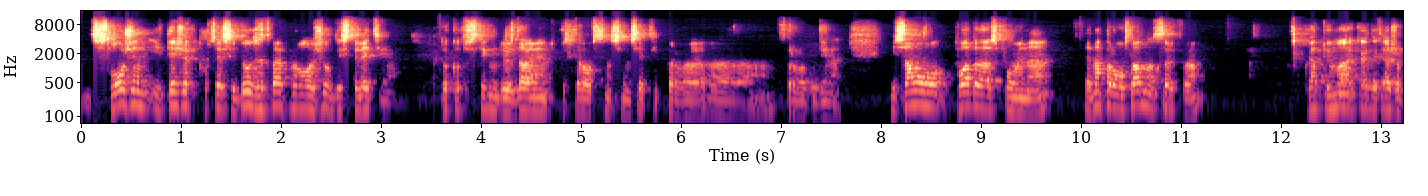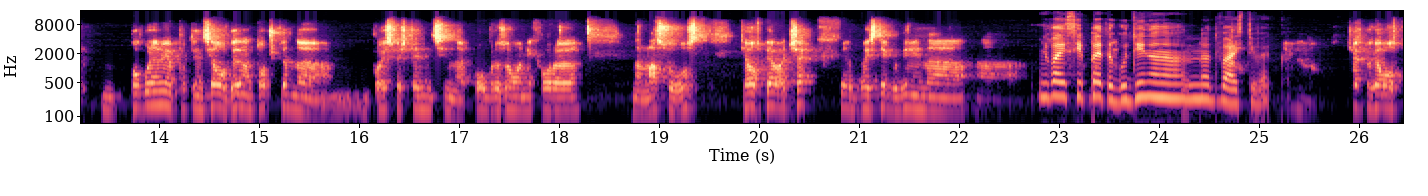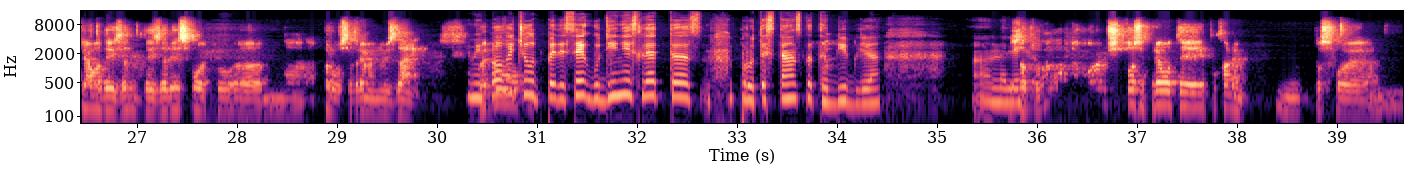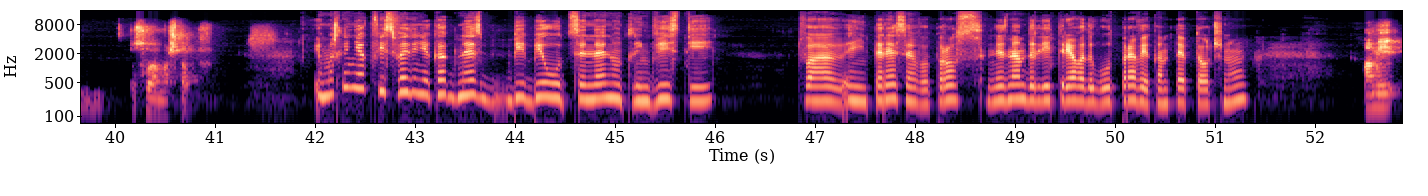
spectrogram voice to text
сложен и тежък процес е бил и затова е продължил десетилетия, докато стигна до издаването през 1871 година. И само това да спомена, една православна църква, която има, как да кажа, по-големия потенциал от гледна точка на брой свещеници, на по-образовани хора, на масовост, Тя успява чак 20-те години на... 25-та година на, на 20 век. Чак тогава успява да, из, да издаде своето а, първо съвременно издание. Ами което... повече от 50 години след а, протестантската Библия. А, нали? За това да говорим, че този превод е похвален по своя, по своя мащаб. Имаш ли някакви сведения как днес би бил оценен от лингвисти? Това е интересен въпрос. Не знам дали трябва да го отправя към теб точно. Ами,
